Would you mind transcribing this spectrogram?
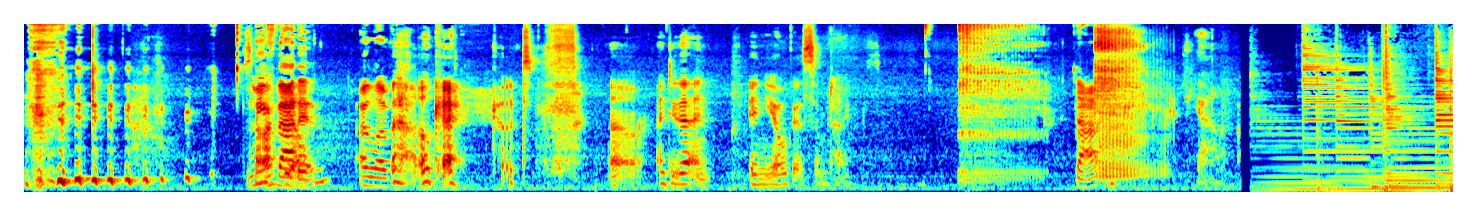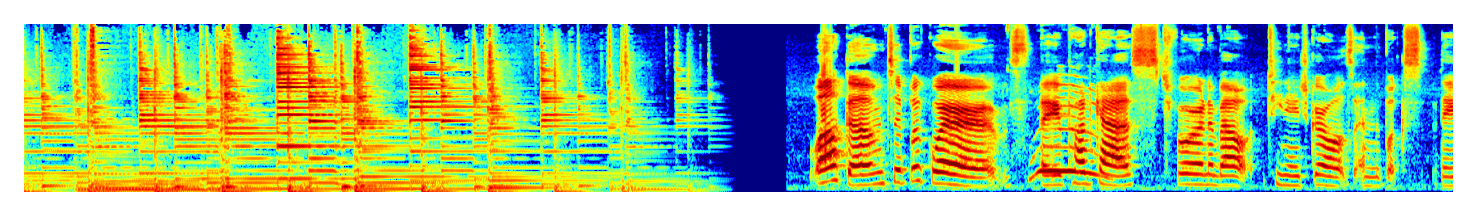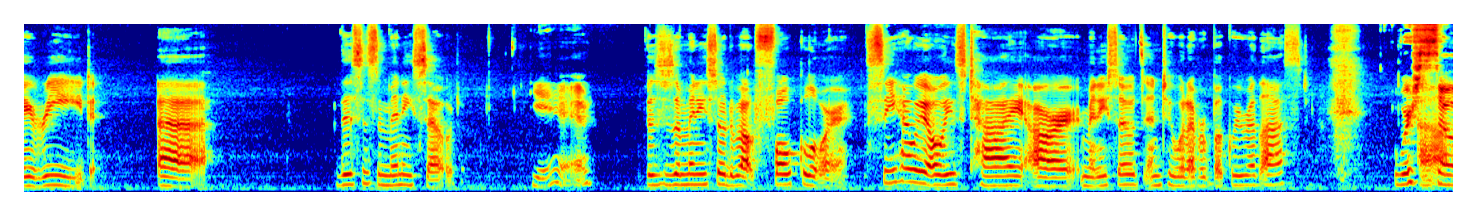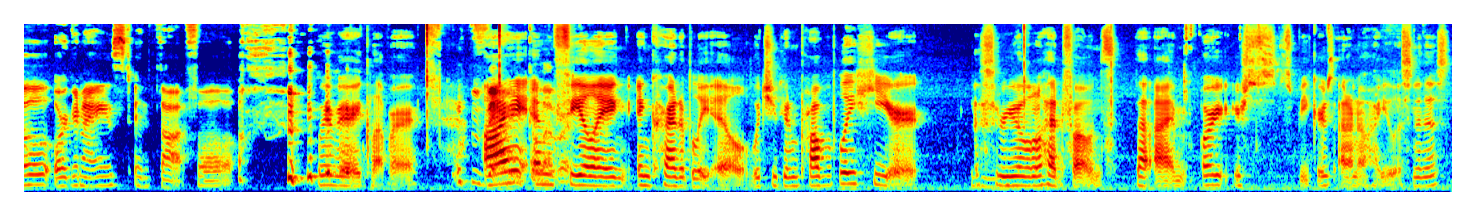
Leave that in. I love that. okay, good. Uh, I do that in, in yoga sometimes. That. Yeah. Welcome to Bookwyrms, a podcast for and about teenage girls and the books they read. Uh, this is a mini-sode. Yeah. This is a mini-sode about folklore. See how we always tie our mini-sodes into whatever book we read last? We're Uh, so organized and thoughtful. We're very clever. Very I am feeling incredibly ill, which you can probably hear Mm-hmm. through your little headphones that I'm, or your speakers. I don't know how you listen to this.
